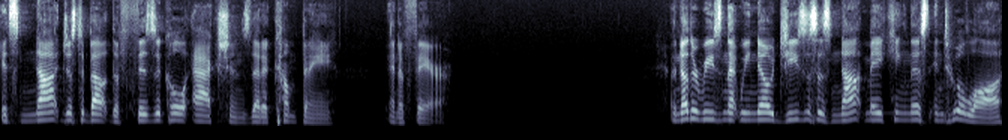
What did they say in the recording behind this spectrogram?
It's not just about the physical actions that accompany an affair. Another reason that we know Jesus is not making this into a law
